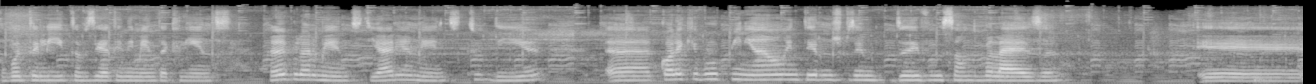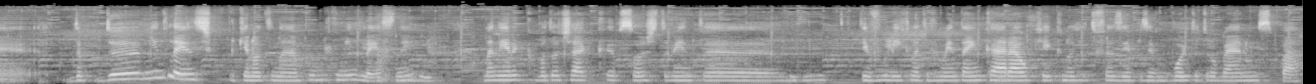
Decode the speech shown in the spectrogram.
que vou ali a fazer atendimento a clientes regularmente, diariamente, todo dia. Eh, qual é que é a boa opinião em termos, por exemplo, de evolução de beleza? Eh, de, de mindelenses, porque eu noto na público mindelense, né? Uhum. maneira que botou já que as pessoas também te, te evoluir relativamente a encarar o que é que temos de fazer, por exemplo, boi te trabalhar num spa,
